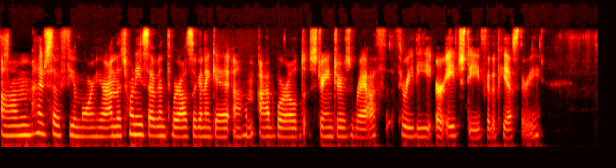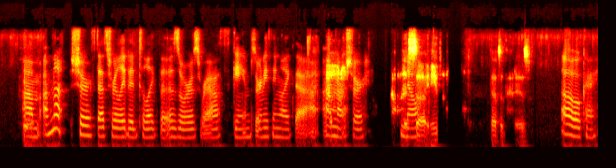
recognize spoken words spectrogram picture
um, I just have a few more here. On the 27th, we're also going to get um, Oddworld Stranger's Wrath 3D or HD for the PS3. Um, I'm not sure if that's related to like the Asura's Wrath games or anything like that. I- I'm not sure. It's No. uh, that's what that is. Oh, okay.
